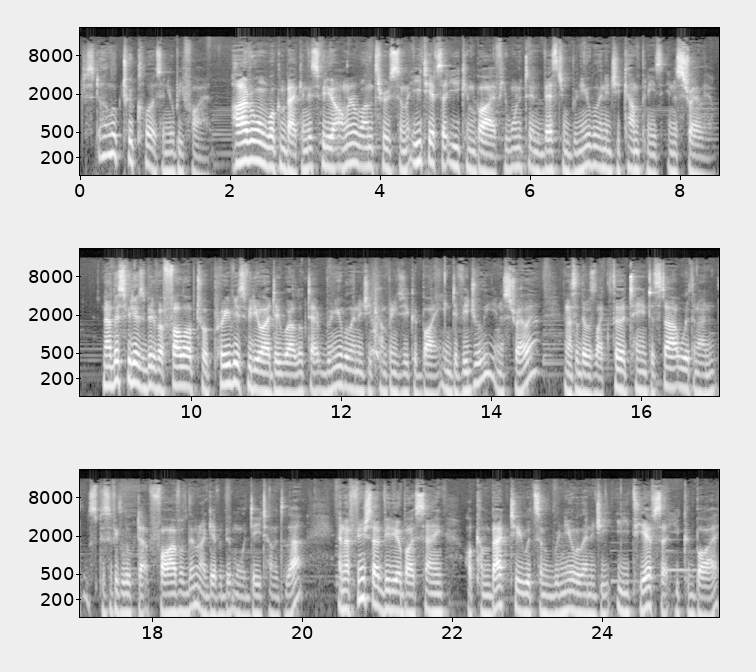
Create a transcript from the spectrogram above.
just don't look too close and you'll be fine. Hi everyone, welcome back. In this video, I'm going to run through some ETFs that you can buy if you wanted to invest in renewable energy companies in Australia. Now this video is a bit of a follow-up to a previous video I did where I looked at renewable energy companies you could buy individually in Australia. And I said there was like 13 to start with and I specifically looked at five of them and I gave a bit more detail into that. And I finished that video by saying I'll come back to you with some renewable energy ETFs that you could buy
